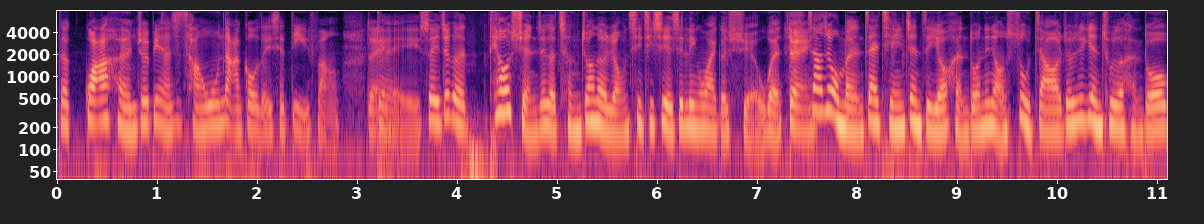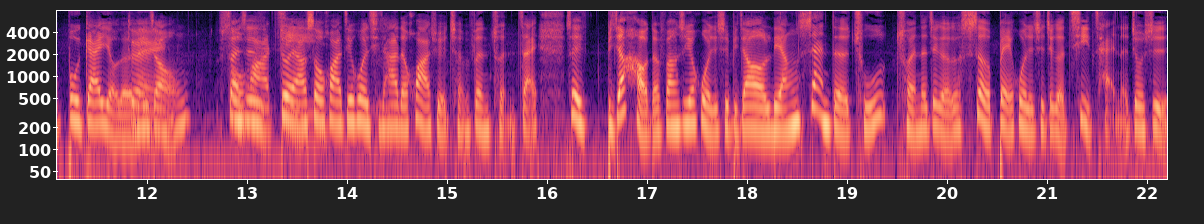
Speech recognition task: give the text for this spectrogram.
的刮痕就变成是藏污纳垢的一些地方。对，对，所以这个挑选这个盛装的容器其实也是另外一个学问。对，像是我们在前一阵子有很多那种塑胶，就是验出了很多。不该有的那种，算是对啊，受化剂或者其他的化学成分存在，所以比较好的方式，又或者是比较良善的储存的这个设备或者是这个器材呢，就是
